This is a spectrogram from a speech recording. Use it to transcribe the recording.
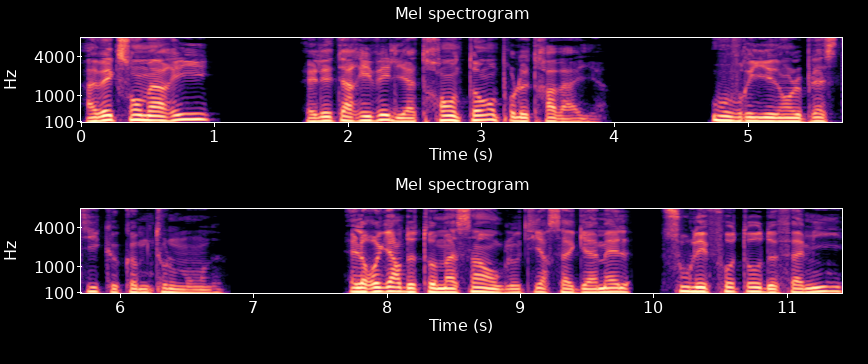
Avec son mari, elle est arrivée il y a trente ans pour le travail. Ouvrier dans le plastique comme tout le monde. Elle regarde Thomasin engloutir sa gamelle sous les photos de famille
